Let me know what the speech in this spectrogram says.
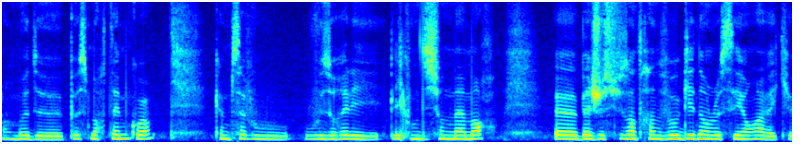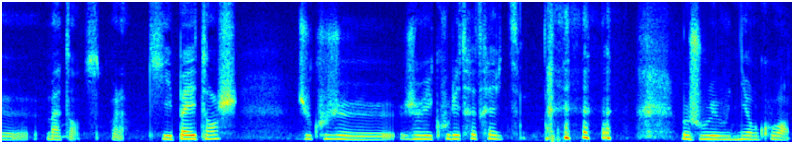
en mode post-mortem quoi. Comme ça vous, vous aurez les, conditions de ma mort. Bah, je suis en train de voguer dans l'océan avec ma tante, voilà, qui est pas étanche. Du coup, je, je vais couler très très vite. bon, je voulais vous tenir au courant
